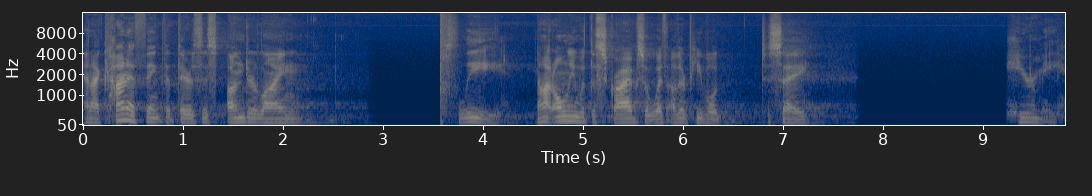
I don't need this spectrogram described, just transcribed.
And I kind of think that there's this underlying plea, not only with the scribes, but with other people to say, Hear me.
